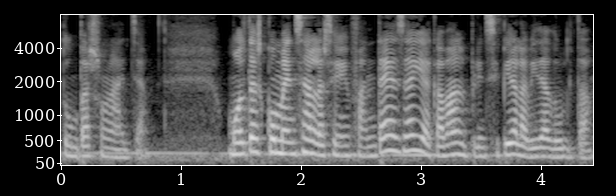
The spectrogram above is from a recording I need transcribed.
d'un personatge. Moltes comencen la seva infantesa i acaben al principi de la vida adulta.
